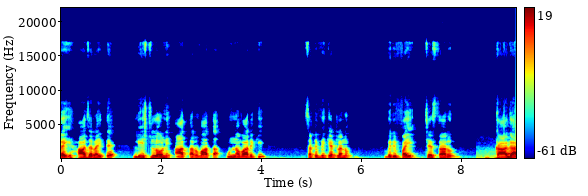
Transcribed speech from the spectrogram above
గై హాజరైతే లిస్టులోని ఆ తర్వాత ఉన్నవారికి సర్టిఫికెట్లను వెరిఫై చేస్తారు. కాగా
